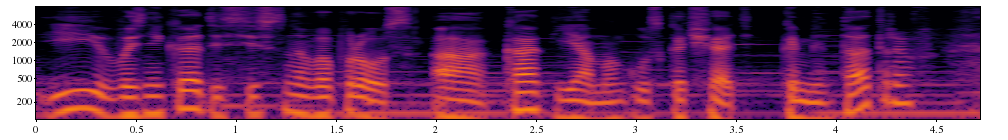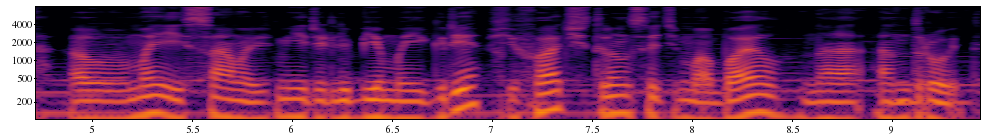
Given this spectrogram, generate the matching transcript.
И возникает, естественно, вопрос, а как я могу скачать комментаторов в моей самой в мире любимой игре FIFA 14 Mobile на Android?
